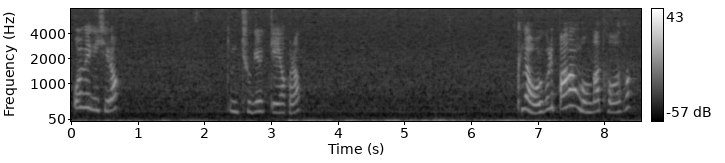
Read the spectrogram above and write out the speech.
꼴보기 싫어? 좀 죽일게요, 그럼. 그냥 얼굴이 빨간 건가, 더워서?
